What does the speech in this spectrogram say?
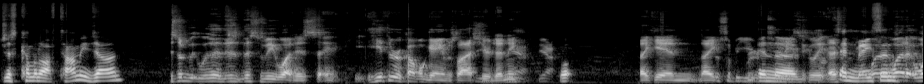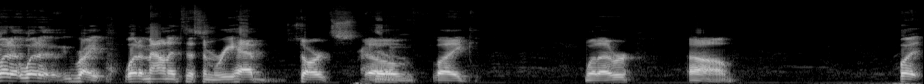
Just coming off Tommy John. This would be this, this would be what his he, he threw a couple games last year, didn't he? Yeah, yeah. Like in like This will be year In the- basically in Mason? What what, what what right? What amounted to some rehab starts Yeah. of like whatever. Um, but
